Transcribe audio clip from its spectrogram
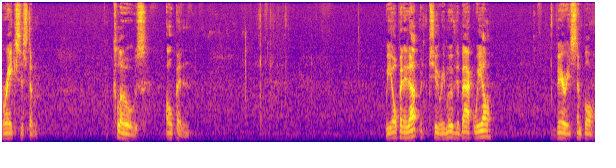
brake system. Close, open. We open it up to remove the back wheel. Very simple,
